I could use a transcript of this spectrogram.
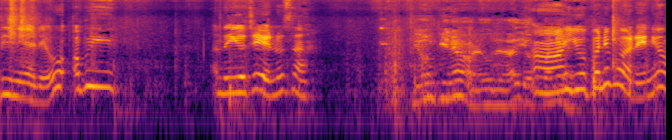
लिने अरे हो। अब अन्त यो चाहिँ हेर्नुहोस् न। यो पनि पो अरे नि हौ।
